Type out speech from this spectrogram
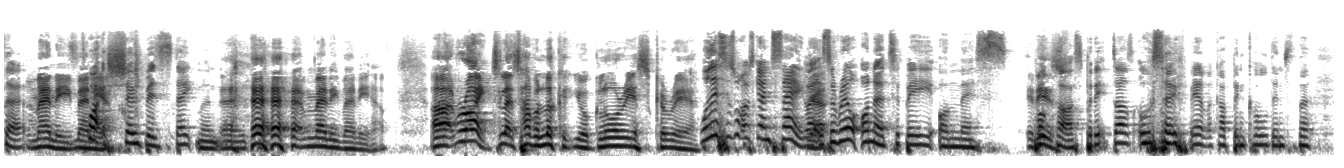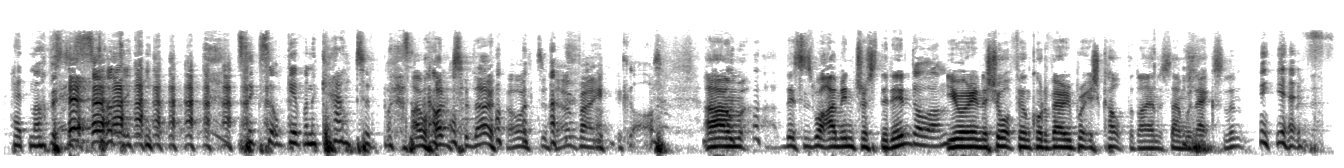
Many, it's many quite a showbiz statement. many, many have. Uh, right, let's have a look at your glorious career. Well, this is what I was going to say. Like, Yeah. it's a real honour to be on this It is. podcast, but it does also feel like I've been called into the headmaster's study to sort of give an account of I want to know. I want to know about you. God. Um, this is what I'm interested in. Go on. You were in a short film called A Very British Cult that I understand was excellent. yes,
